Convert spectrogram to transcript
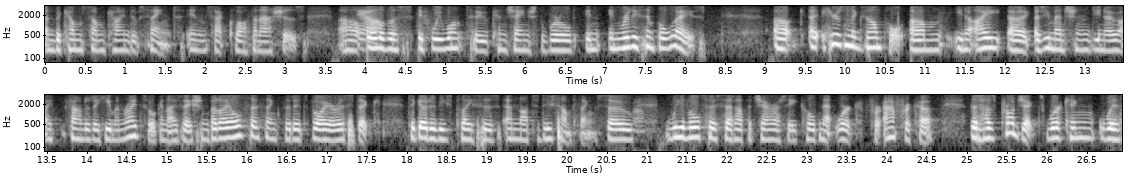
and become some kind of saint in sackcloth and ashes. Uh, Yeah. All of us, if we want to, can change the world in in really simple ways. Uh, uh, here's an example. Um, you know, I, uh, as you mentioned, you know, I founded a human rights organization, but I also think that it's voyeuristic to go to these places and not to do something. So we've also set up a charity called Network for Africa that has projects working with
